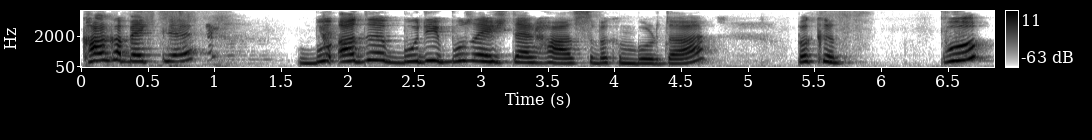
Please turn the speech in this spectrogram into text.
Kanka bekle. Bu adı Buddy buz ejderhası bakın burada. Bakın bu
